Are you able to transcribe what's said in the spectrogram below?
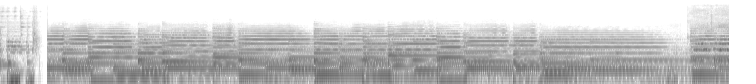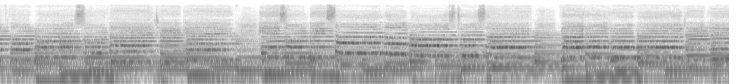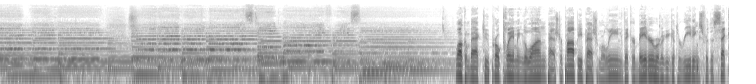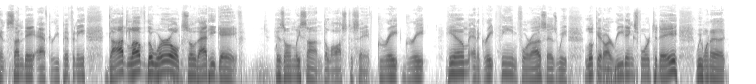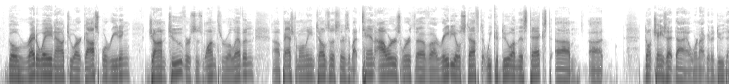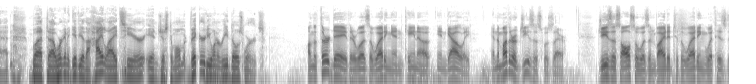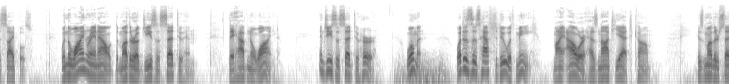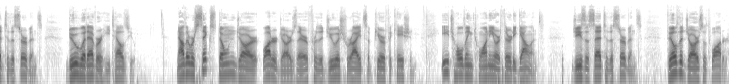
Welcome back to Proclaiming the One. Pastor Poppe, Pastor Moline, Vicar Bader. We're looking at the readings for the second Sunday after Epiphany. God loved the world so that he gave his only Son, the lost to save. Great, great hymn and a great theme for us as we look at our readings for today. We want to go right away now to our gospel reading. John 2, verses 1 through 11. Uh, Pastor Moline tells us there's about 10 hours worth of uh, radio stuff that we could do on this text. Um, uh, don't change that dial. We're not going to do that. But uh, we're going to give you the highlights here in just a moment. Vicar, do you want to read those words? On the third day there was a wedding in Cana in Galilee, and the mother of Jesus was there. Jesus also was invited to the wedding with his disciples. When the wine ran out, the mother of Jesus said to him, They have no wine. And Jesus said to her, Woman, what does this have to do with me? My hour has not yet come. His mother said to the servants, Do whatever he tells you. Now there were six stone jar, water jars there for the Jewish rites of purification, each holding twenty or thirty gallons. Jesus said to the servants, Fill the jars with water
